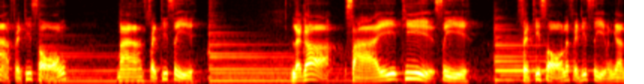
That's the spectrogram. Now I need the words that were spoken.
5 เฟรตที่ 2 มาเฟรตที่ 4 แล้วก็สายที่ 4 เฟรตที่ 2 และเฟรตที่ 4 เหมือนกัน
